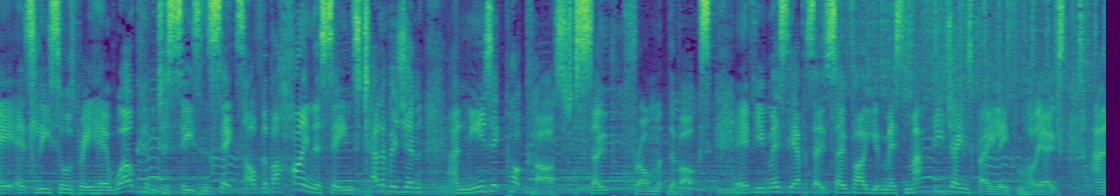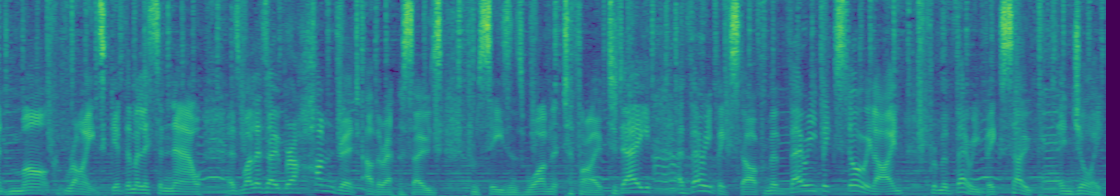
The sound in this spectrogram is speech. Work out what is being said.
It's Lee Salisbury here. Welcome to season six of the behind the scenes television and music podcast, Soap from the Box. If you've missed the episode so far, you've missed Matthew James Bailey from Hollyoaks and Mark Wright. Give them a listen now, as well as over a hundred other episodes from seasons one to five. Today, a very big star from a very big storyline from a very big soap. Enjoy.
